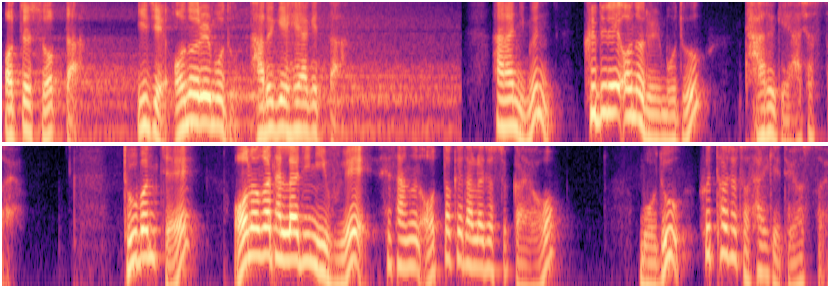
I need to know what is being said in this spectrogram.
어쩔 수 없다. 이제 언어를 모두 다르게 해야겠다. 하나님은 그들의 언어를 모두 다르게 하셨어요. 두 번째, 언어가 달라진 이후에 세상은 어떻게 달라졌을까요? 모두 흩어져서 살게 되었어요.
